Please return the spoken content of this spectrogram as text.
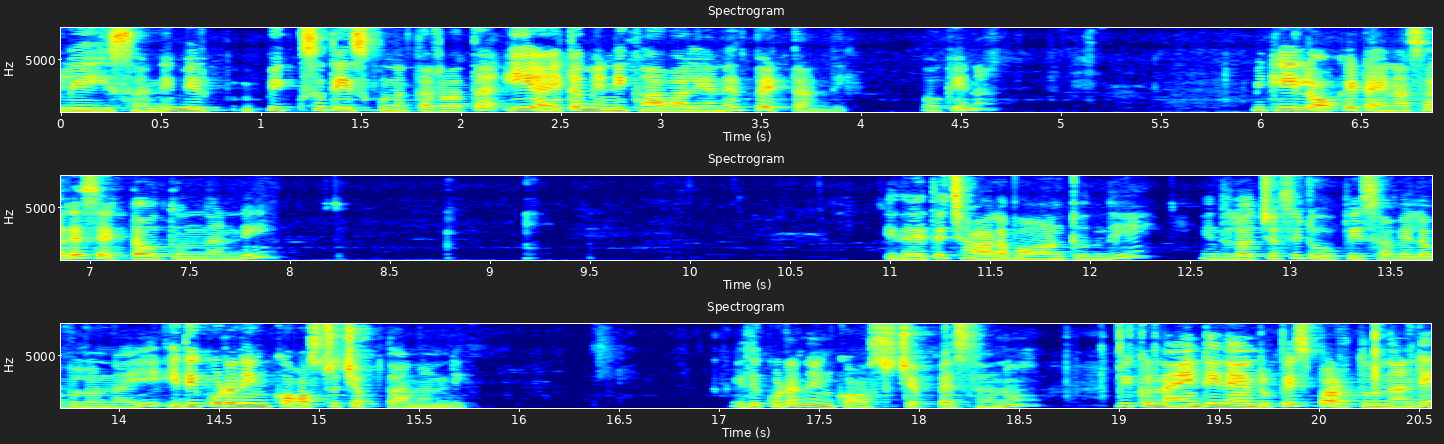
ప్లీజ్ అండి మీరు పిక్స్ తీసుకున్న తర్వాత ఈ ఐటెం ఎన్ని కావాలి అనేది పెట్టండి. ఓకేనా? మీకు ఈ లాకెట్ అయినా సరే సెట్ అవుతుందండి. ఇదైతే చాలా బాగుంటుంది. ఇందులో వచ్చేసి టూ పీస్ అవైలబుల్ ఉన్నాయి. ఇది కూడా నేను కాస్ట్ చెప్తానండి. ఇది కూడా నేను కాస్ట్ చెప్పేస్తాను. మీకు నైంటీ నైన్ రూపీస్ పడుతుందండి.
